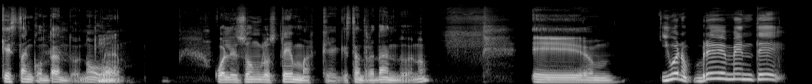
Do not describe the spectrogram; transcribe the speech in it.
qué están contando, ¿no? Claro. Cuáles son los temas que, que están tratando, ¿no? Eh, y bueno, brevemente,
